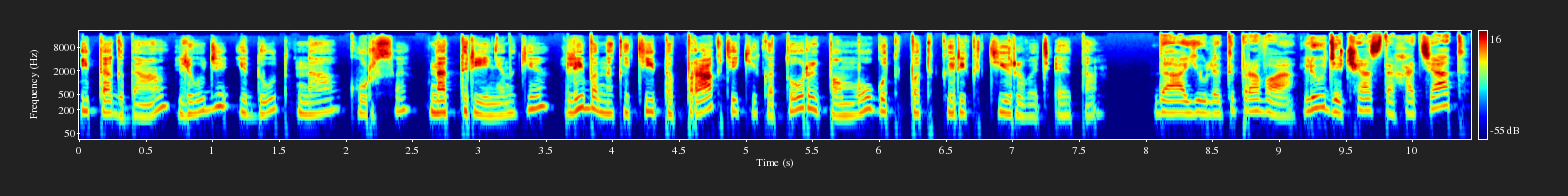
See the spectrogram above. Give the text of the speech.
И тогда люди идут на курсы, на тренинги, либо на какие-то практики, которые помогут подкорректировать это. Да, Юля, ты права. Люди часто хотят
